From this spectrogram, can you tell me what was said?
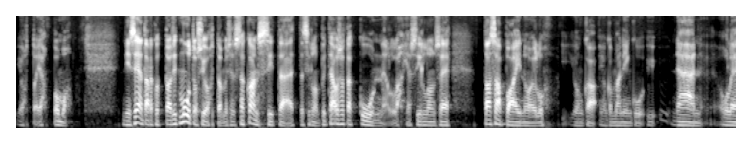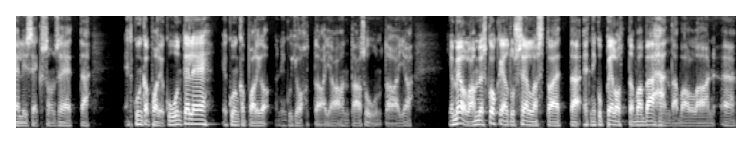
johtaja, pomo. Niin sehän tarkoittaa sitten muutosjohtamisessa myös sitä, että silloin pitää osata kuunnella ja silloin se tasapainoilu, jonka, jonka mä niin näen oleelliseksi on se, että, että kuinka paljon kuuntelee ja kuinka paljon niin johtaa ja antaa suuntaa. Ja, ja me ollaan myös kokeiltu sellaista, että, että niin pelottavan vähän tavallaan äh,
